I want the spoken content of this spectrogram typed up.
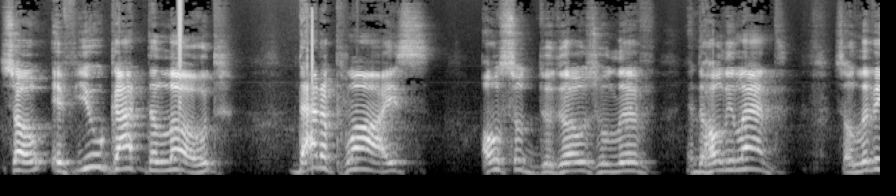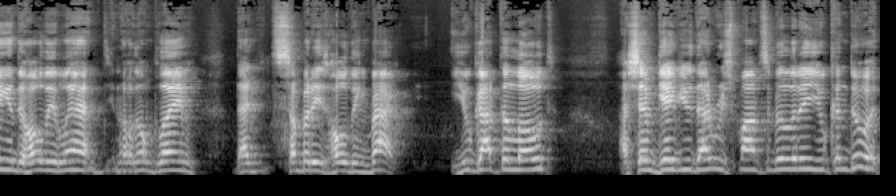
So if you got the load that applies also to those who live in the Holy Land. So living in the Holy Land, you know, don't blame that somebody's holding back. You got the load. Hashem gave you that responsibility. You can do it.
